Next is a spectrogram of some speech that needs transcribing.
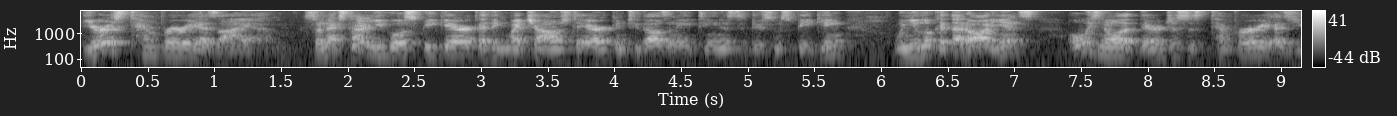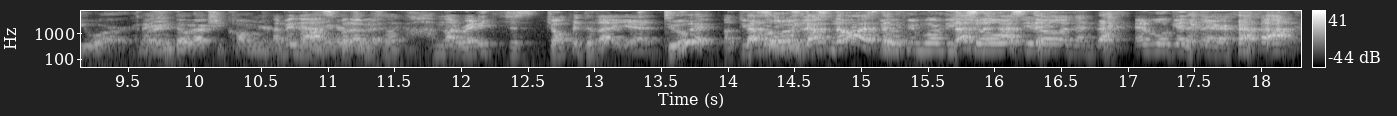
you're as temporary as I am. So next time you go speak, Eric, I think my challenge to Eric in 2018 is to do some speaking. When you look at that audience, always know that they're just as temporary as you are, and I think that would actually calm your. I've been calm asked, but I'm just like, "Ah, I'm not ready to just jump into that yet. do it. I'll do that's the only. more That's of no. these- That's do the, a few more of these that's the- shows, you the- know, and then that- and we'll get there.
